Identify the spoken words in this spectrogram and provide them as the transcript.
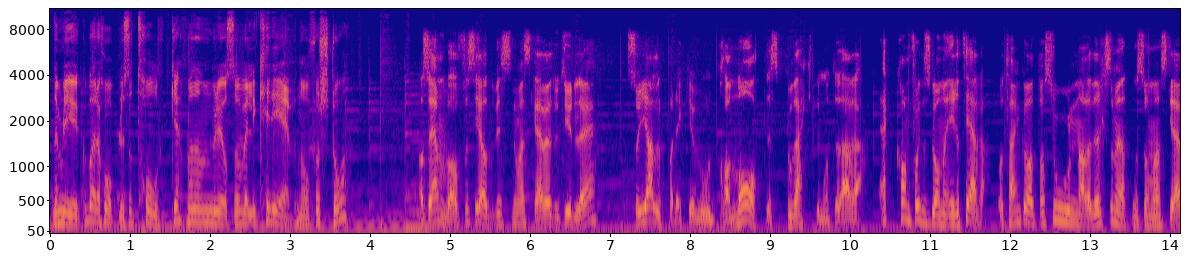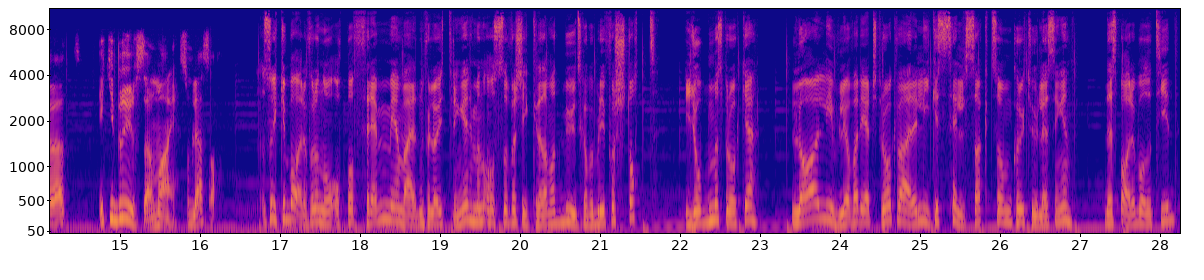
Den blir ikke bare håpløs å tolke, men den blir også veldig krevende å forstå. Altså jeg må bare få si at Hvis noe er skrevet utydelig, så hjelper det ikke hvor grammatisk korrekt det måtte være. Jeg kan faktisk la meg irritere og tenker at personen eller virksomheten som har skrevet, ikke bryr seg om meg som leser. Så ikke bare for å nå opp og frem i en verden full av ytringer, men også forsikre deg om at budskapet blir forstått. Jobb med språket. La livlig og variert språk være like selvsagt som korrekturlesingen. Det sparer både tid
